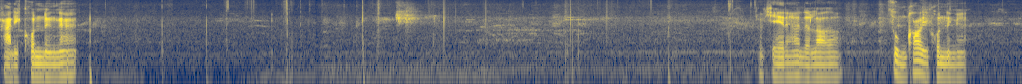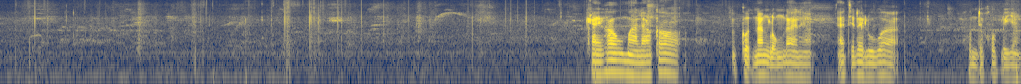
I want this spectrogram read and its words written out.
ขาดอีกคนหนึ่งนะฮะโอเคนะฮะเดี๋ยวเรา สุ่มเข้าอีกคนหนึ่งอะใครเข้ามาแล้วก็กดนั่งลงได้นะครับอาจจะได้รู้ว่าคนจะครบหรือยัง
